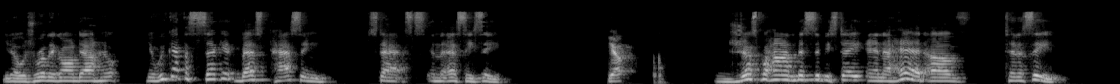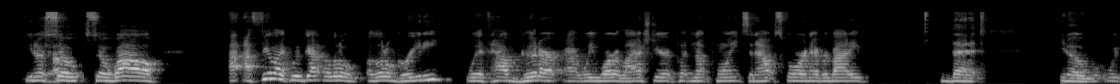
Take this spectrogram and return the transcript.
you know, it's really gone downhill. You know, we've got the second best passing stats in the SEC. Yep. Just behind Mississippi State and ahead of Tennessee. You know, yep. so so while I, I, feel like we've gotten a little a little greedy with how good our, our we were last year at putting up points and outscoring everybody, that you know, we,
